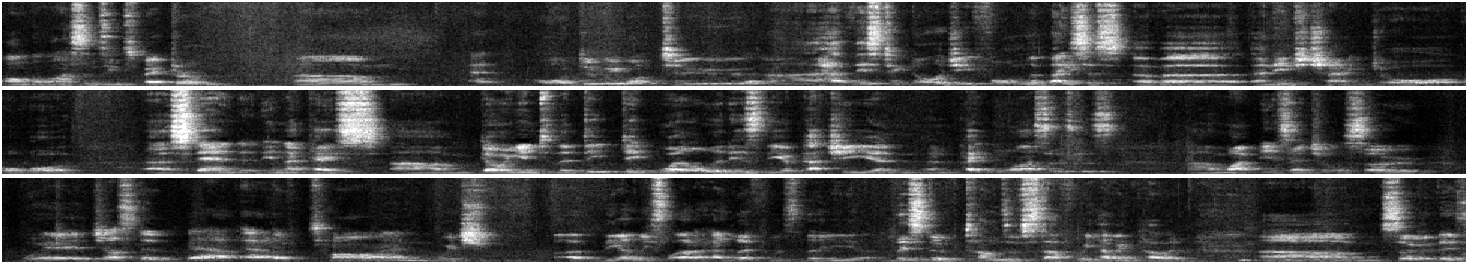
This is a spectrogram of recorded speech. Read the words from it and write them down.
on the licensing spectrum. Um, and, or do we want to uh, have this technology form the basis of a, an interchange or, or a standard? In that case, um, going into the deep, deep well that is the Apache and, and patent licenses uh, might be essential. So we're just about out of time, which uh, the only slide I had left was the list of tons of stuff we haven't covered. Um, so there's,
